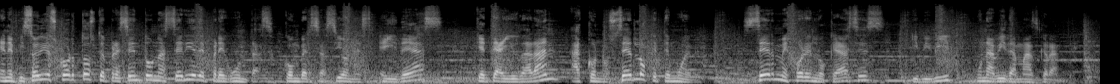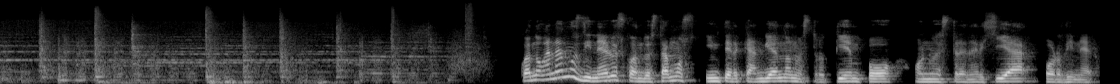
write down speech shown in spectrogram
En episodios cortos te presento una serie de preguntas, conversaciones e ideas que te ayudarán a conocer lo que te mueve, ser mejor en lo que haces y vivir una vida más grande. Cuando ganamos dinero es cuando estamos intercambiando nuestro tiempo o nuestra energía por dinero.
